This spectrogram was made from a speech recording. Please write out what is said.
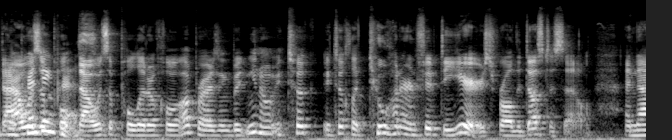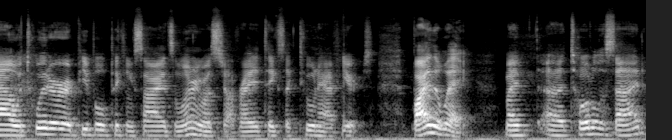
that was a press. that was a political uprising. But you know, it took it took like two hundred and fifty years for all the dust to settle. And now with Twitter and people picking sides and learning about stuff, right? It takes like two and a half years. By the way, my uh, total aside,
